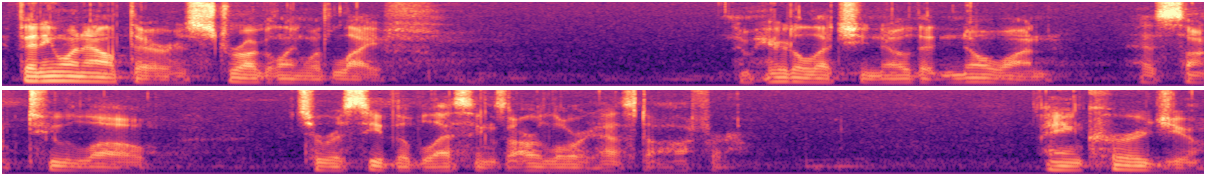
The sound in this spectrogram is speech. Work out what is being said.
If anyone out there is struggling with life, I'm here to let you know that no one has sunk too low to receive the blessings our Lord has to offer. I encourage you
